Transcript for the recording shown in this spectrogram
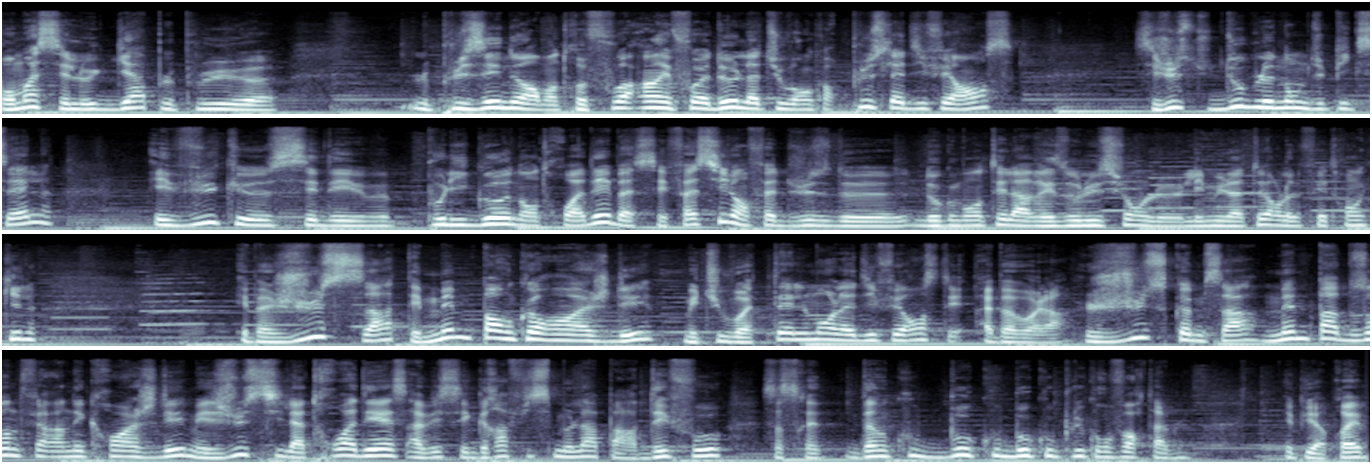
pour moi c'est le gap le plus, euh, le plus énorme entre x1 et x2. Là tu vois encore plus la différence. C'est juste tu doubles le nombre du pixel. Et vu que c'est des polygones en 3D, bah c'est facile en fait juste d'augmenter la résolution. Le- L'émulateur le fait tranquille. Et bah juste ça, t'es même pas encore en HD, mais tu vois tellement la différence, t'es ah bah voilà, juste comme ça, même pas besoin de faire un écran HD, mais juste si la 3DS avait ces graphismes là par défaut, ça serait d'un coup beaucoup beaucoup plus confortable. Et puis après,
